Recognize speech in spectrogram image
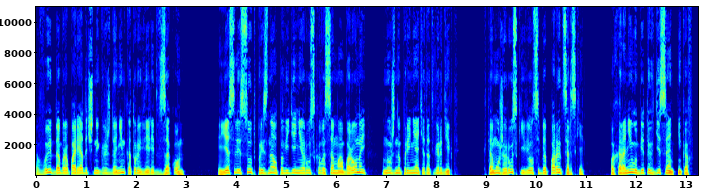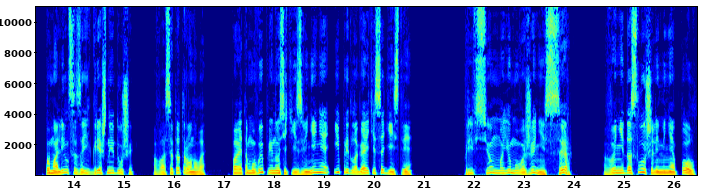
Вы добропорядочный гражданин, который верит в закон. Если суд признал поведение русского самообороной, нужно принять этот вердикт. К тому же русский вел себя по-рыцарски — похоронил убитых десантников, помолился за их грешные души. Вас это тронуло. Поэтому вы приносите извинения и предлагаете содействие. При всем моем уважении, сэр, вы не дослушали меня, Пол.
